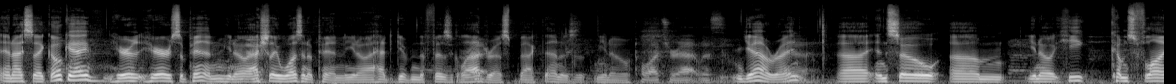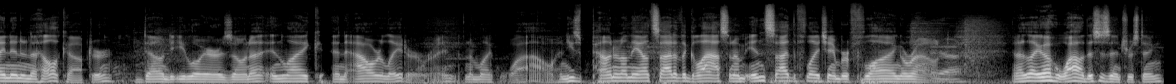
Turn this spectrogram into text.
and I was like, okay, here, here's a pin. You know, actually, it wasn't a pin. You know, I had to give him the physical Right. address back then. As you know, Pull out your atlas. yeah, right. Uh, and so, um, you know, he comes flying in in a helicopter down to Eloy, Arizona, in like an hour later, right? And I'm like, wow. And he's pounding on the outside of the glass, and I'm inside the flight chamber flying around. Yeah. And I was like, oh, wow, this is interesting.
